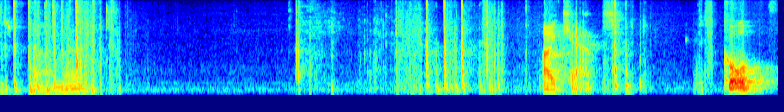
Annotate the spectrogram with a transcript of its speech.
spammer, I can't. Cool.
